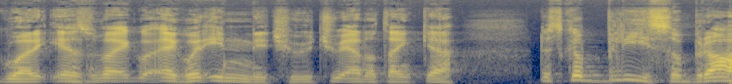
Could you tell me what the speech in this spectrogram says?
går jeg, jeg jeg går inn i 2021 og tenker det skal bli så bra.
